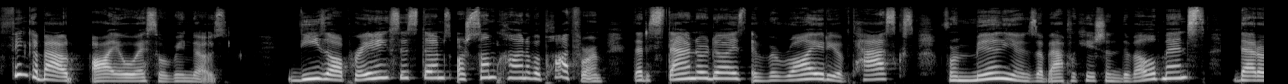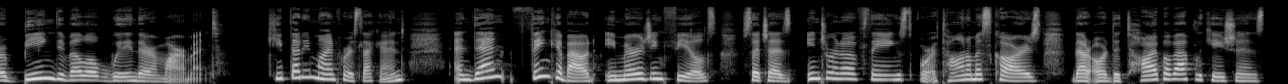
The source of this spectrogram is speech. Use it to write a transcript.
think about iOS or Windows. These operating systems are some kind of a platform that standardize a variety of tasks for millions of application developments that are being developed within their environment. Keep that in mind for a second. And then think about emerging fields such as Internet of Things or autonomous cars that are the type of applications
